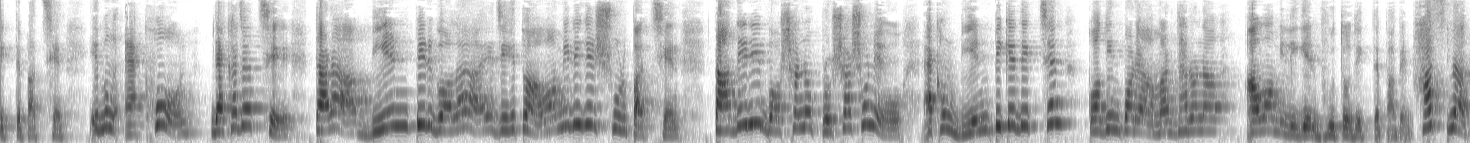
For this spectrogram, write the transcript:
দেখতে পাচ্ছেন। এবং এখন দেখা যাচ্ছে তারা বিএনপির গলায় যেহেতু আওয়ামী লীগের সুর পাচ্ছেন, তাদেরই বসানো প্রশাসনেও এখন বিএনপিকে দেখছেন, কদিন পরে আমার ধারণা আওয়ামী লীগের ভূত দেখতে পাবেন। হাসনাত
